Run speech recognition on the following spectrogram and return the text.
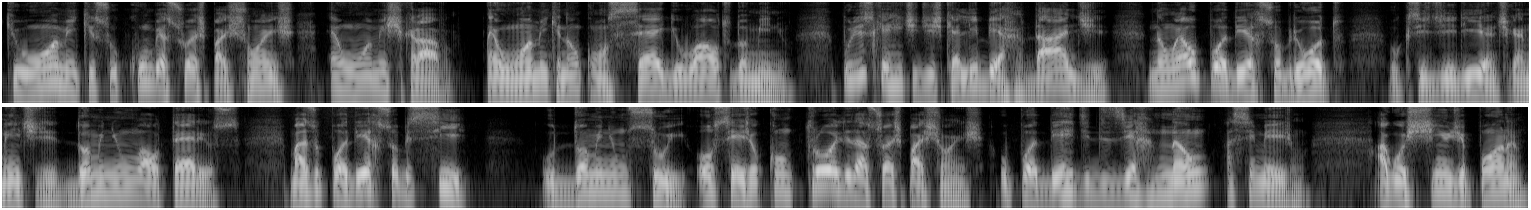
que o homem que sucumbe às suas paixões é um homem escravo é um homem que não consegue o autodomínio. Por isso que a gente diz que a liberdade não é o poder sobre o outro, o que se diria antigamente de dominium alterius, mas o poder sobre si, o dominium sui, ou seja, o controle das suas paixões, o poder de dizer não a si mesmo. Agostinho de Hipona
